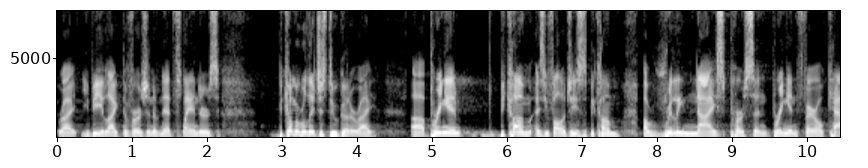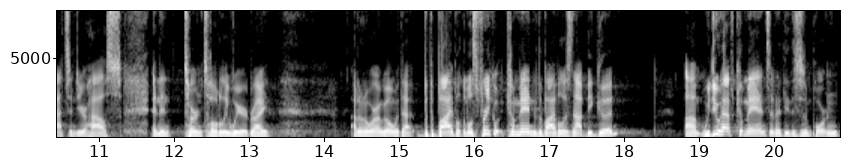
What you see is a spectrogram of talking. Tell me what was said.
right? You be like the version of Ned Flanders, become a religious do-gooder, right? Uh, bring in, become, as you follow Jesus, become a really nice person, bring in feral cats into your house, and then turn totally weird, right? I don't know where I'm going with that. But the Bible, the most frequent command in the Bible is not be good. Um, we do have commands, and I think this is important,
